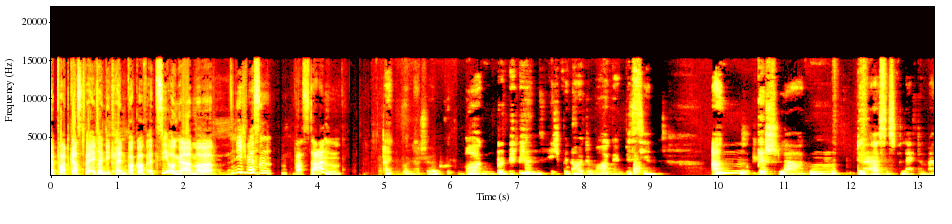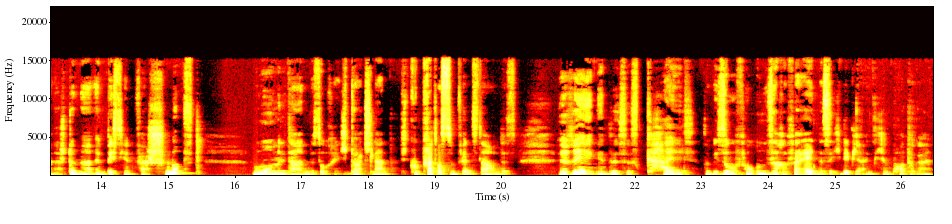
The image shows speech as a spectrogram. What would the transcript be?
der Podcast für Eltern, die keinen Bock auf Erziehung haben, aber nicht wissen, was dann. Einen wunderschönen guten Morgen. Ich bin heute Morgen ein bisschen angeschlagen. Du hörst es vielleicht in meiner Stimme, ein bisschen verschnupft. Momentan besuche ich Deutschland. Ich gucke gerade aus dem Fenster und es regnet, es ist kalt, sowieso für unsere Verhältnisse. Ich lebe ja eigentlich in Portugal.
